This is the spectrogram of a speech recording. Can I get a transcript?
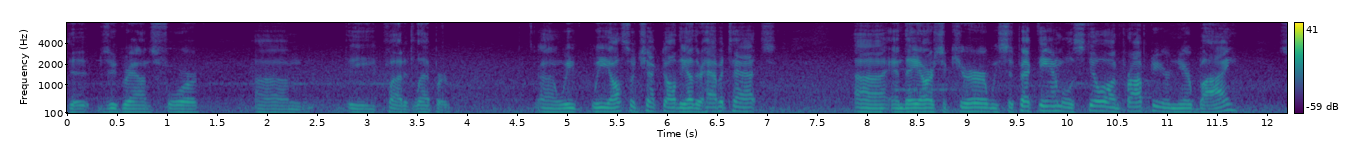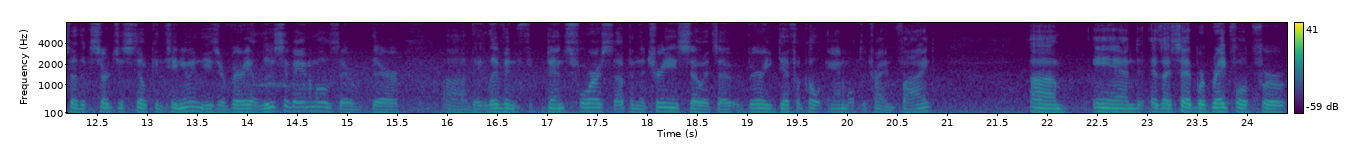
the zoo grounds for um, the clouded leopard. Uh, we, we also checked all the other habitats uh, and they are secure. We suspect the animal is still on property or nearby, so the search is still continuing. These are very elusive animals. They're, they're, uh, they live in dense forests up in the trees, so it's a very difficult animal to try and find. Um, and as I said, we're grateful for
